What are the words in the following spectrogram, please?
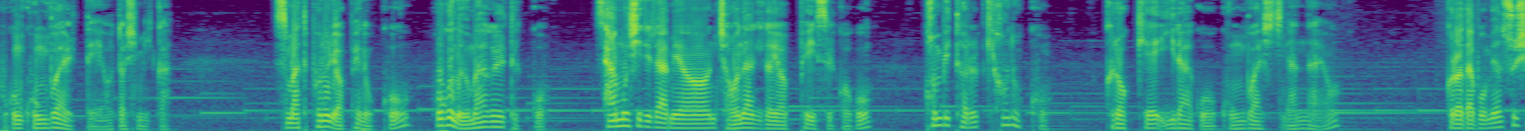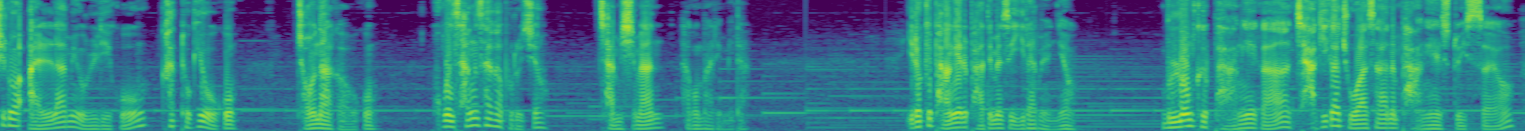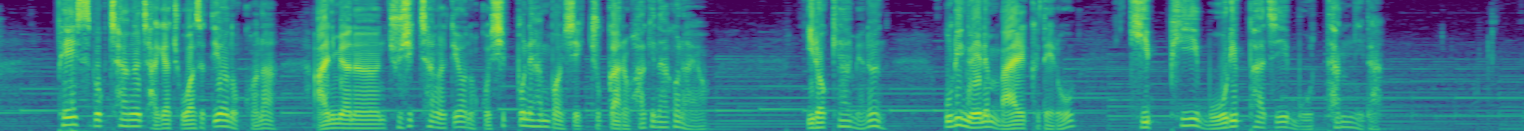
혹은 공부할 때 어떠십니까? 스마트폰을 옆에 놓고 혹은 음악을 듣고 사무실이라면 전화기가 옆에 있을 거고 컴퓨터를 켜놓고 그렇게 일하고 공부하시진 않나요? 그러다 보면 수시로 알람이 울리고 카톡이 오고 전화가 오고 혹은 상사가 부르죠. 잠시만 하고 말입니다. 이렇게 방해를 받으면서 일하면요. 물론 그 방해가 자기가 좋아서 하는 방해일 수도 있어요. 페이스북 창을 자기가 좋아서 띄워놓거나 아니면은 주식 창을 띄워놓고 10분에 한 번씩 주가를 확인하거나요. 이렇게 하면은 우리 뇌는 말 그대로 깊이 몰입하지 못합니다.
